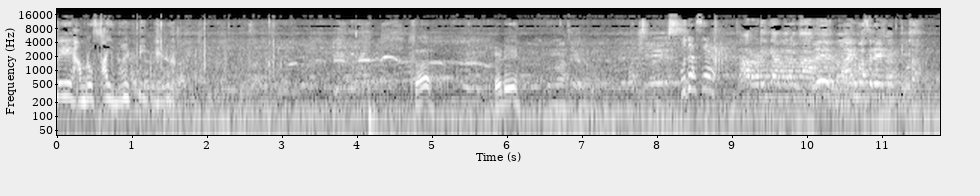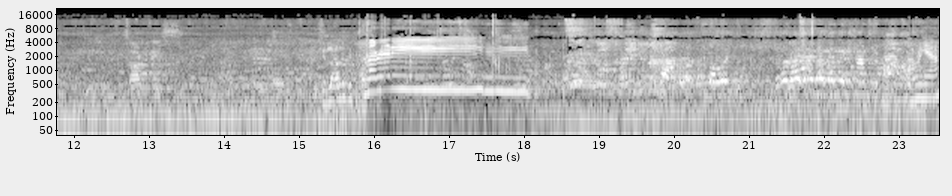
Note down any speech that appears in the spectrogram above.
के हाम्रो फाइनल टिमहरू सर रेडी उता सर ल रेडी हाम्रो यहाँ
